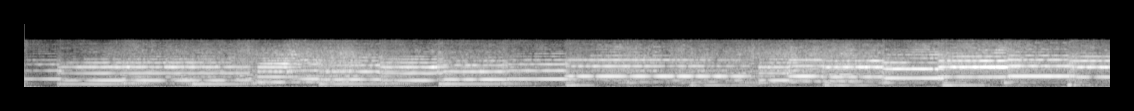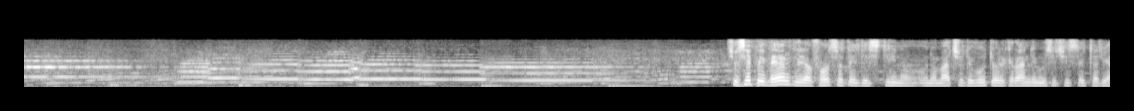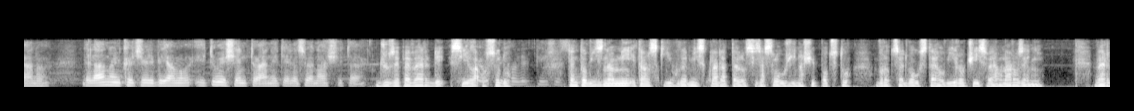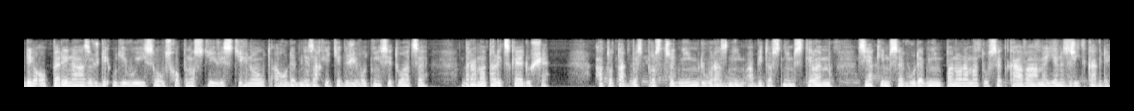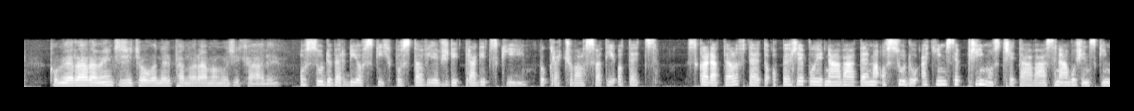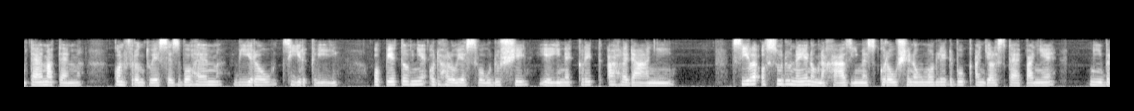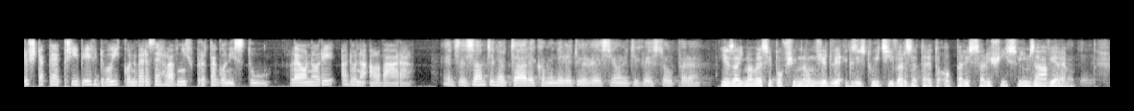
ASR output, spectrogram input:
Giuseppe Verdi, La forza del destino, un omaggio dovuto al grande musicista italiano dell'anno in cui celebriamo i 200 anni della sua nascita. Giuseppe Verdi, Síla osudu. Tento významný italský hudební skladatel si zaslouží naši poctu v roce 200. výročí svého narození. Verdiho opery nás vždy udivují svou schopností vystihnout a hudebně zachytit životní situace, dramata lidské duše – a to tak bezprostředním, důrazným a bytostným stylem, s jakým se v hudebním panoramatu setkáváme jen zřídka kdy. Osud verdiovských postav je vždy tragický, pokračoval svatý otec. Skladatel v této opeře pojednává téma osudu a tím se přímo střetává s náboženským tématem. Konfrontuje se s Bohem, vírou, církví opětovně odhaluje svou duši, její neklid a hledání. V síle osudu nejenom nacházíme skroušenou modlitbu k andělské paně, nýbrž také příběh dvojí konverze hlavních protagonistů, Leonory a Dona Alvára. Je zajímavé si povšimnout, že dvě existující verze této opery se liší svým závěrem.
